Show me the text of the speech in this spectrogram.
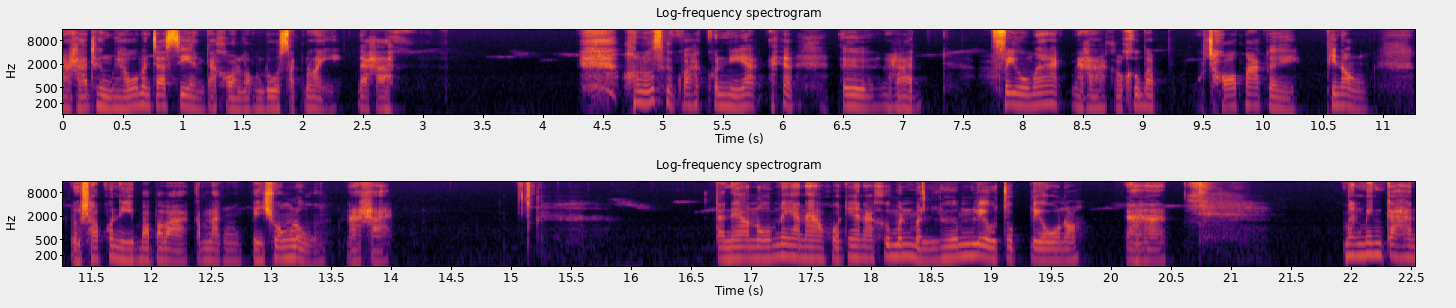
นะคะ ถึงแม้ว่ามันจะเสี่ยงแต่ขอลองดูสักหน่อยนะคะพราะรู้สึกว่าคนนี้เออนะคะฟิลมากนะคะ ก็คือแบบชอบมากเลย พี่น้องหนูชอบคนนี้บาบาบากำลังเป็นช่วงลงนะคะ แต่แนวโน้มในอนาคตเนี่ยนะคือมันเหมือนเริ่มเร็วจบเร็วเนาะนะคะมันเป็นการ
